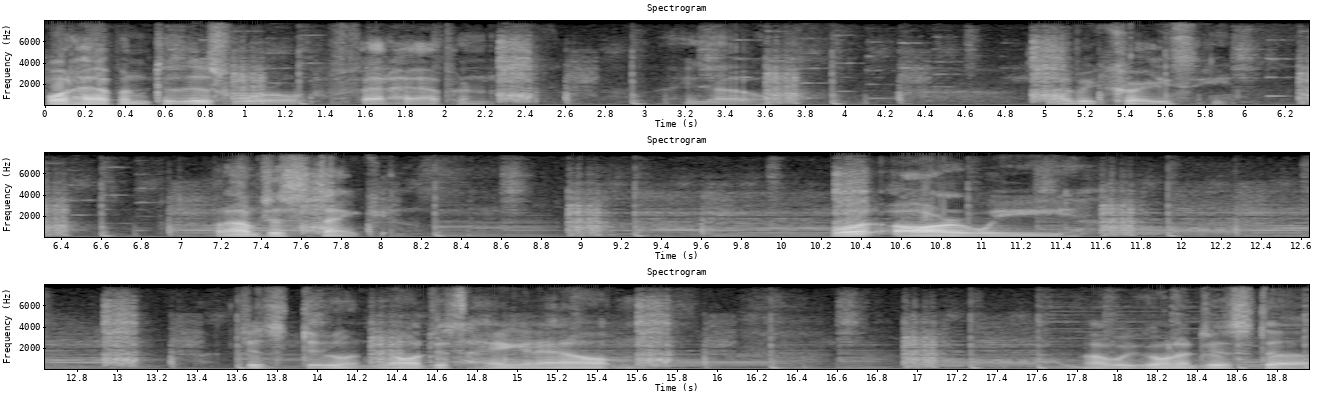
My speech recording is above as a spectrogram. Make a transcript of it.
What happened to this world if that happened? You know. That'd be crazy. But I'm just thinking. What are we just doing? We all just hanging out? are we gonna just uh,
